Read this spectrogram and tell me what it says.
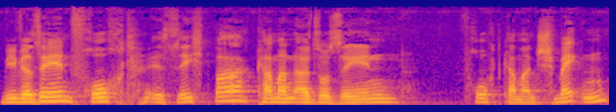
Wie wir sehen, Frucht ist sichtbar, kann man also sehen, Frucht kann man schmecken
